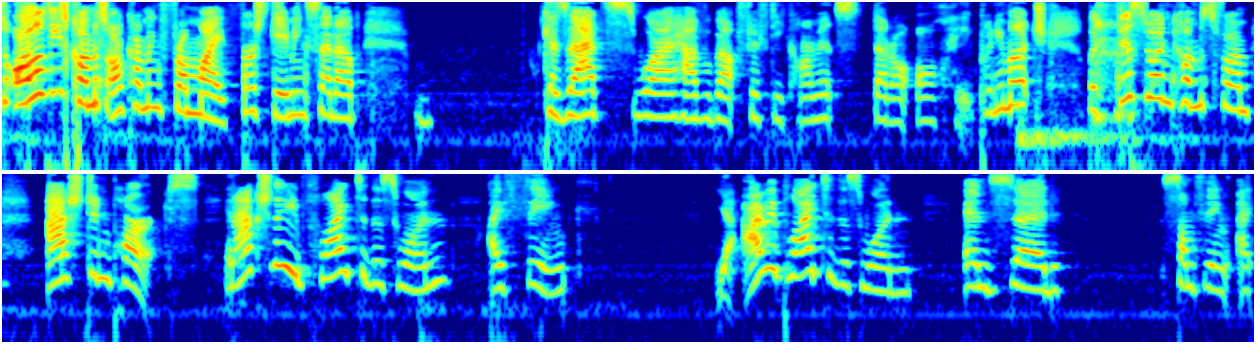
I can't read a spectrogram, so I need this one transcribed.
So all of these comments are coming from my first gaming setup because that's where I have about 50 comments that are all hate pretty much. But this one comes from Ashton Parks. And I actually replied to this one, I think. Yeah, I replied to this one and said something I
